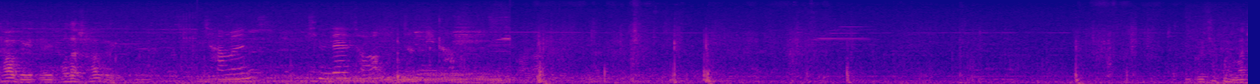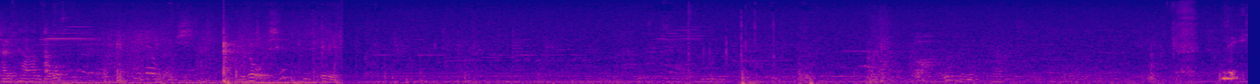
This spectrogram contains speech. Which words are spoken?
자도 되겠다. 여기 보다 자도 되겠다. 잠은 침대에서 잡니다. 우리 소파 얼마짜리 생각한다고? 250. 250? 여기. 와, 이거 좋다. 근데 이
